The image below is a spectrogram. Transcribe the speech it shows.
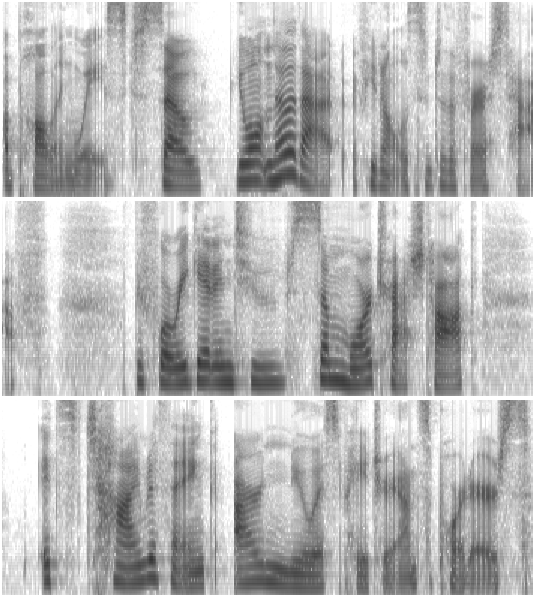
appalling waste. So you won't know that if you don't listen to the first half. Before we get into some more trash talk, it's time to thank our newest Patreon supporters.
